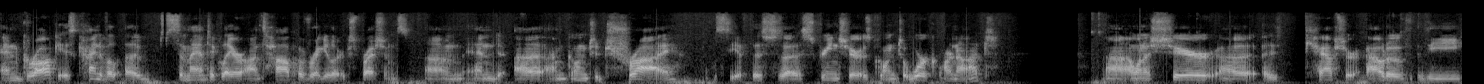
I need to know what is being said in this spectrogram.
and Grok is kind of a, a semantic layer on top of regular expressions. Um, and uh, I'm going to try. Let's see if this uh, screen share is going to work or not. Uh, I want to share uh, a capture out of the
